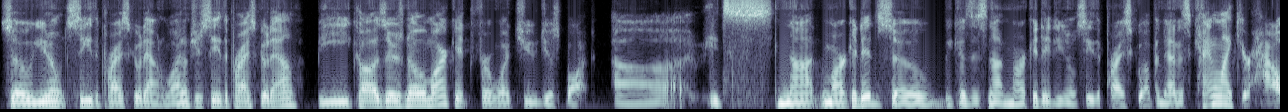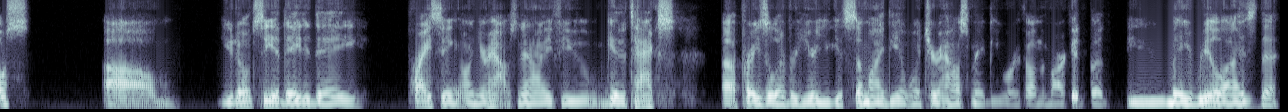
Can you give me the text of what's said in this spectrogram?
So you don't see the price go down. Why don't you see the price go down? Because there's no market for what you just bought. Uh, it's not marketed. So because it's not marketed you don't see the price go up and down. It's kind of like your house. Um, you don't see a day-to-day pricing on your house. Now, if you get a tax appraisal every year, you get some idea what your house may be worth on the market, but you may realize that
